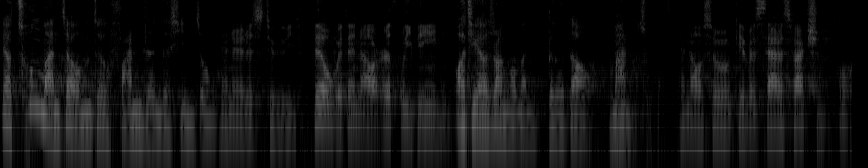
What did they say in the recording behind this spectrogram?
要充满在我们这个凡人的心中，and it is to be filled within our earthly being, 而且要让我们得到满足。and also give us satisfaction. 哦，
